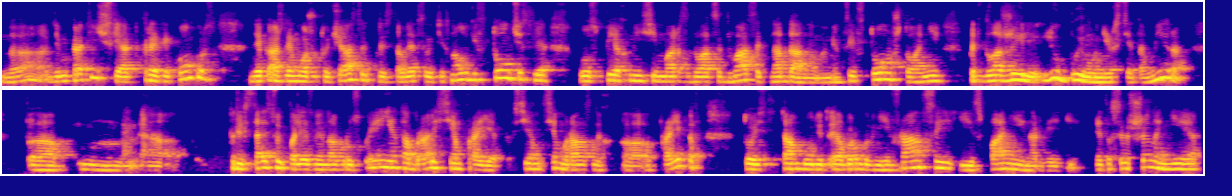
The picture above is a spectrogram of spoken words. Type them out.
да, демократический открытый конкурс, где каждый может участвовать, представлять свои технологии, в том числе успех миссии Марс 2020 на данный момент, и в том, что они предложили любым университетам мира а, а, представить свою полезную нагрузку. И они отобрали 7 проектов, 7, 7 разных э, проектов, то есть там будет и оборудование и Франции, и Испании, и Норвегии. Это совершенно не,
